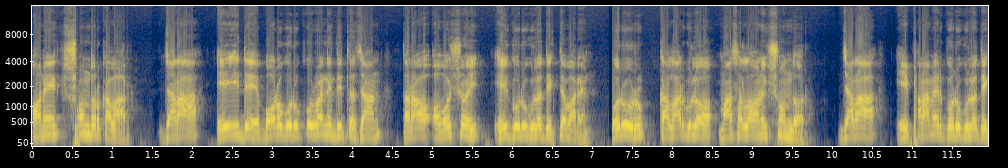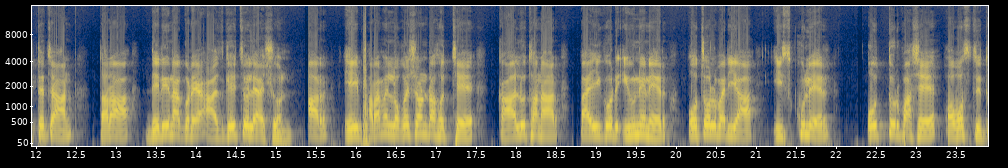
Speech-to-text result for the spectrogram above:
অনেক সুন্দর কালার। যারা এই ঈদে বড় গরু কুরবানি দিতে চান, তারা অবশ্যই এই গরুগুলো দেখতে পারেন। গরুর কালারগুলো মাশাল্লাহ অনেক সুন্দর। যারা এই ফার্মের গরুগুলো দেখতে চান, তারা দেরি না করে আজকেই চলে আসুন। আর এই ফার্মের লোকেশনটা হচ্ছে কালু থানার পাইগর ইউনিয়নের ওচলবাড়িয়া স্কুলের উত্তর পাশে অবস্থিত।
